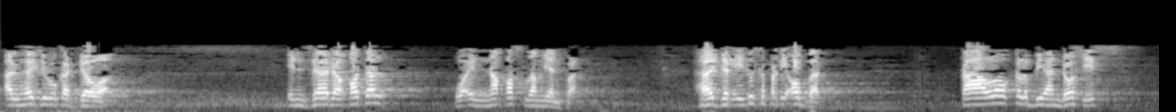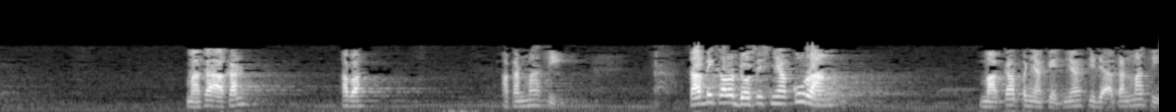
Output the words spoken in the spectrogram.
"Al-hajru kaddawa. In zada qatal wa in naqas lam yanfa." Hajar itu seperti obat. Kalau kelebihan dosis maka akan apa? Akan mati. Tapi kalau dosisnya kurang, maka penyakitnya tidak akan mati.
